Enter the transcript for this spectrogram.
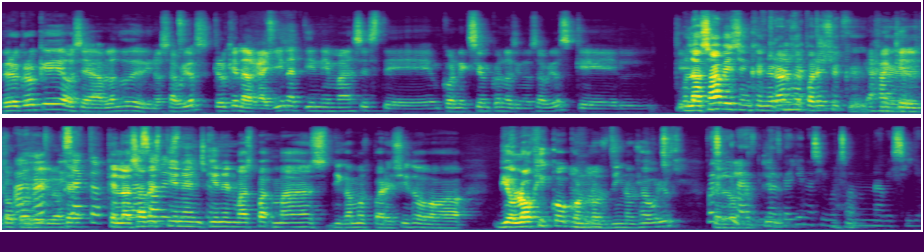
Pero creo que, o sea, hablando de dinosaurios, creo que la gallina tiene más este conexión con los dinosaurios que el. que- Las aves en general me parece que, Ajá, que el Ajá, cocodrilo. que, exacto. que las, aves, tienen, tienen más, pa- más, digamos, parecido a biológico con los dinosaurios. Pues que sí, los las, las gallinas igual Ajá. son una vecilla.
